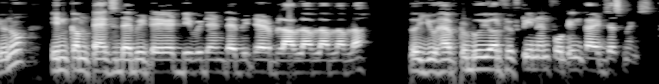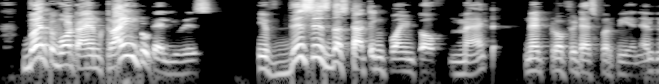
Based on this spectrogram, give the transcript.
you know income tax debited, dividend debited, blah, blah, blah, blah, blah. So you have to do your 15 and 14 ka adjustments. But what I am trying to tell you is, if this is the starting point of MAT, net profit as per PNL,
